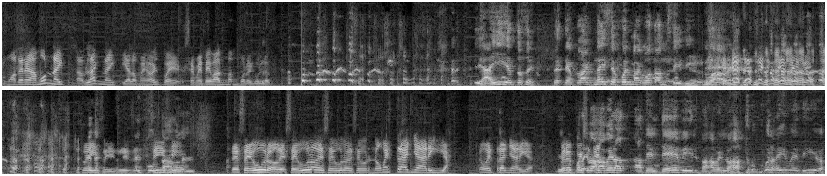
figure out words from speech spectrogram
Vamos a tener a Moon Knight, a Black Knight y a lo mejor pues se mete Batman por algún lado. y ahí entonces, de, Black Knight se fue el Gotham City. Tú vas a ver. sí, sí, sí. sí. El sí, De seguro, de seguro, de seguro, de seguro. No me extrañaría. No me extrañaría. Pero el vas a ver a, Del Devil, vas a ver los atos por ahí metidos.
